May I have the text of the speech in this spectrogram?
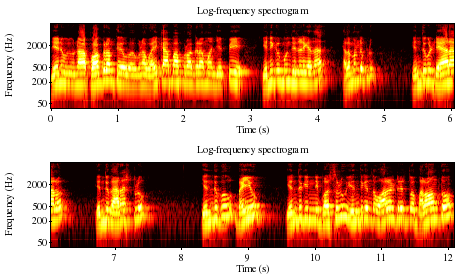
నేను నా ప్రోగ్రామ్ తె- నా వైకాపా ప్రోగ్రామ్ అని చెప్పి ఎన్నికల ముందు వెళ్ళాడు కదా వెళ్ళమండి ఇప్పుడు. ఎందుకు డేరాలు? ఎందుకు అరెస్టులు? ఎందుకు భయం? ఎందుకు ఇన్ని బస్సులు? ఎందుకు ఇంత వాలంటీర్తో బలవంతం?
